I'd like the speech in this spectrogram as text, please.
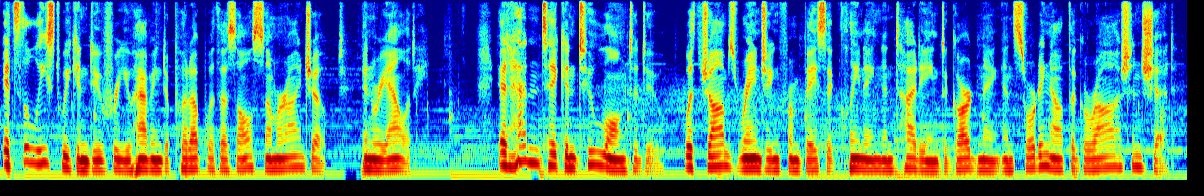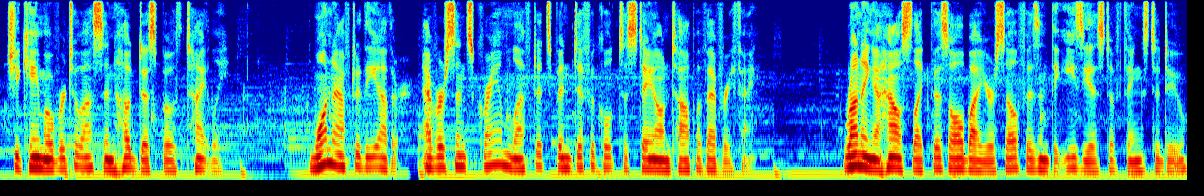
It's the least we can do for you having to put up with us all summer, I joked. In reality, it hadn't taken too long to do, with jobs ranging from basic cleaning and tidying to gardening and sorting out the garage and shed. She came over to us and hugged us both tightly. One after the other. Ever since Graham left, it's been difficult to stay on top of everything. Running a house like this all by yourself isn't the easiest of things to do.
